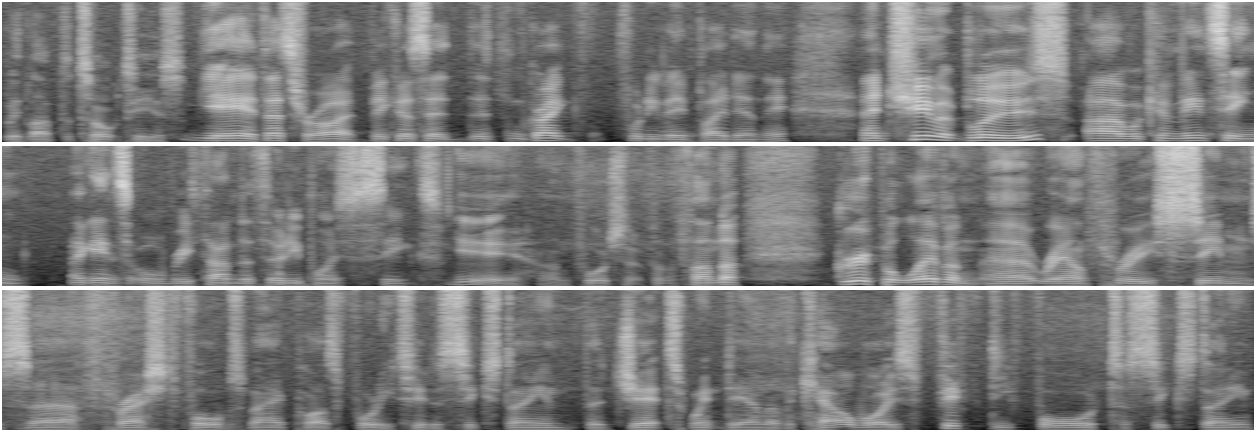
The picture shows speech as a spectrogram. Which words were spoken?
we'd love to talk to you. Yeah, that's right, because it, there's some great footy being played down there. And Tumut Blues uh, were convincing against Albury Thunder, 30 points to 6. Yeah, unfortunate for the Thunder. Group 11, uh, round 3, CYMS uh, thrashed Forbes Magpies 42 to 16. The Jets went down to the Cowboys 54 to 16,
